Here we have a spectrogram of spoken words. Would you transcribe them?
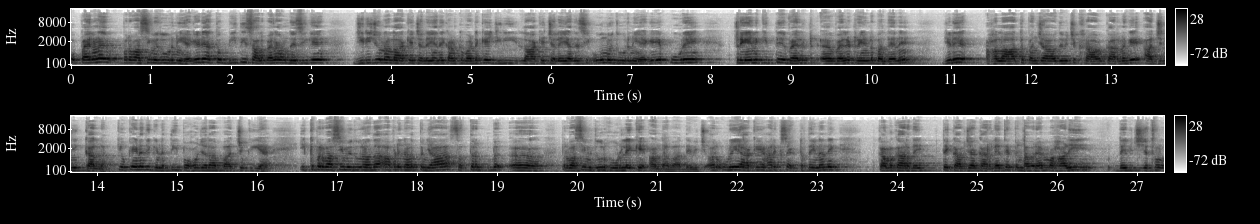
ਉਹ ਪਹਿਲਾਂ ਵਾਲੇ ਪ੍ਰਵਾਸੀ ਮਜ਼ਦੂਰ ਨਹੀਂ ਹੈਗੇ, ਜਿਹੜੇ ਅੱਜ ਤੋਂ 20 30 ਸਾਲ ਪਹਿਲਾਂ ਹੁੰਦੇ ਸੀਗੇ, ਜੀਰੀ ਝੋਨਾ ਲਾ ਕੇ ਚਲੇ ਜਾਂਦੇ, ਕਣਕ ਵੱਢ ਕੇ ਜੀਰੀ ਲਾ ਕੇ ਚਲੇ ਜਾਂਦੇ ਸੀ, ਉਹ ਮਜ਼ਦੂਰ ਨਹੀਂ ਹੈਗੇ, ਇਹ ਪੂਰੇ ਟ੍ਰੇਨ ਕੀਤੇ ਵੈਲ ਵੈਲ ਟ੍ਰੇਨਡ ਬੰਦੇ ਨੇ। ਜਿਹੜੇ ਹਾਲਾਤ ਪੰਜਾਬ ਦੇ ਵਿੱਚ ਖਰਾਬ ਕਰਨਗੇ ਅੱਜ ਨਹੀਂ ਕੱਲ ਕਿਉਂਕਿ ਇਹਨਾਂ ਦੀ ਗਿਣਤੀ ਬਹੁਤ ਜ਼ਿਆਦਾ ਵੱਧ ਚੁੱਕੀ ਹੈ। ਇੱਕ ਪ੍ਰਵਾਸੀ ਮਜ਼ਦੂਰਾਂ ਦਾ ਆਪਣੇ ਨਾਲ 50 70 ਬ- ਪ੍ਰਵਾਸੀ ਮਜ਼ਦੂਰ ਹੋਰ ਲੈ ਕੇ ਆਂਦਾ ਬਾਅਦ ਦੇ ਵਿੱਚ ਔਰ ਉਰੇ ਆ ਕੇ ਹਰ ਇੱਕ ਸੈਕਟਰ ਤੇ ਇਹਨਾਂ ਨੇ ਕੰਮ ਕਰਦੇ ਤੇ ਕਬਜ਼ਾ ਕਰ ਲਿਆ ਤੇ ਪੰਜਾਬ ਰਹਿ ਮਹਾਲੀ ਦੇ ਵਿੱਚ ਜਿੱਥੋਂ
